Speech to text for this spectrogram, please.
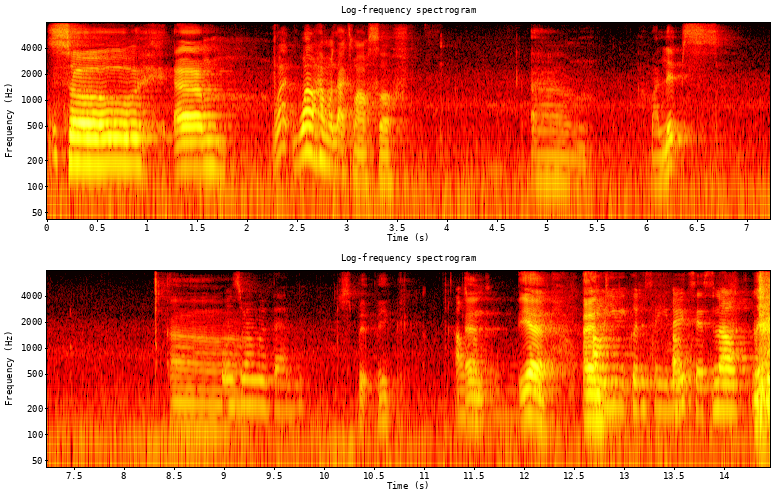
so, um, what, what haven't I liked myself? Um, my lips. Uh, What was wrong with them? It's a bit big. I was And yeah, and oh, you were going to say you oh, noticed. No. that.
